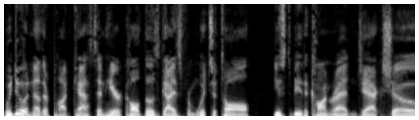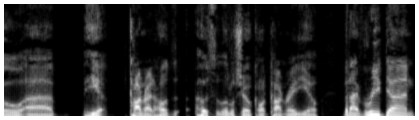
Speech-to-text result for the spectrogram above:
we do another podcast in here called "Those Guys from Wichita." Used to be the Conrad and Jack show. Uh, he Conrad hosts, hosts a little show called Con Radio, but I've redone.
